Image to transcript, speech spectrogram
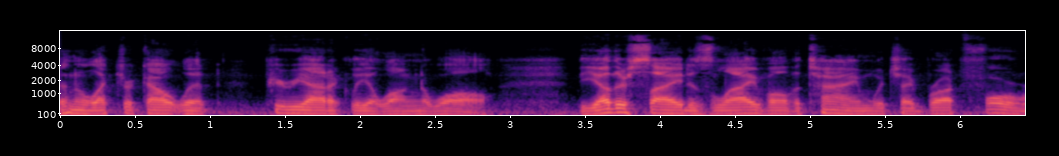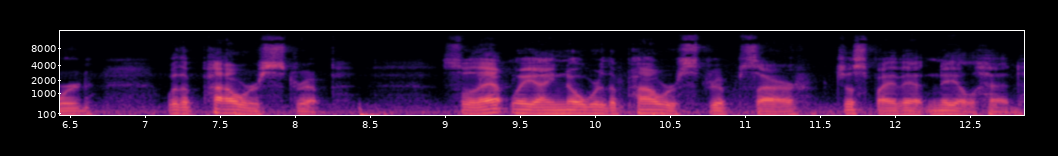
an electric outlet periodically along the wall. The other side is live all the time, which I brought forward with a power strip. So that way I know where the power strips are just by that nail head.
